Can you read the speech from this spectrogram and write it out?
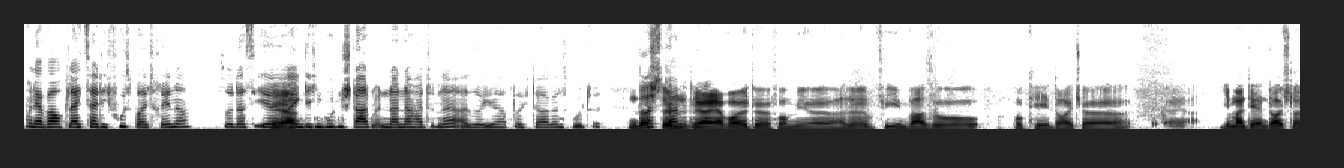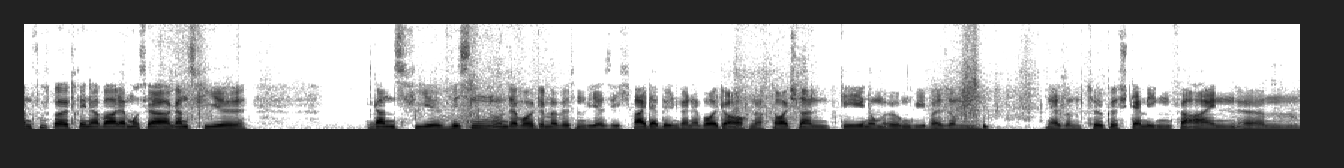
und er war auch gleichzeitig Fußballtrainer, sodass ihr Ja. eigentlich einen guten Start miteinander hattet. Ne? Also ihr habt euch da ganz gut. Das Verstanden. stimmt, ja, er wollte von mir, also für ihn war so, okay, Deutscher, äh, jemand, der in Deutschland Fußballtrainer war, der muss ja ganz viel, ganz viel wissen und er wollte immer wissen, wie er sich weiterbilden kann. Er wollte auch nach Deutschland gehen, um irgendwie bei so einem, ja, so einem türkischstämmigen Verein ähm,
